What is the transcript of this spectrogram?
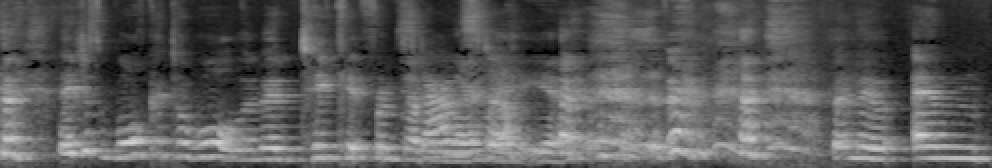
they just walk at a wall and then take it from standstill. yeah. But no, um,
